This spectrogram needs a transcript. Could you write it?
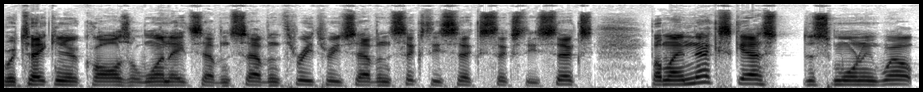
We're taking your calls at 1 877 337 6666. But my next guest this morning, well,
